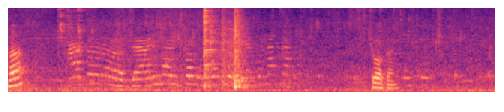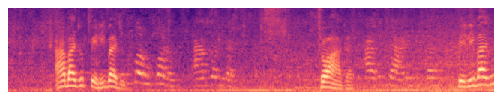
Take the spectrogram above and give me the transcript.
હા. ચોકન આ બાજુ, પેલી બાજુ. ચો આગળ. પેલી બાજુ?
